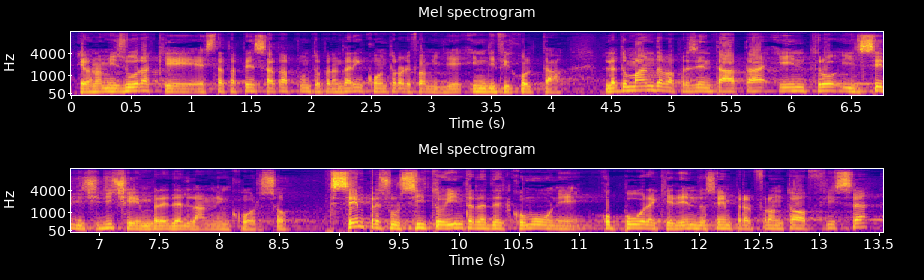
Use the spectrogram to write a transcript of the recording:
È una misura che è stata pensata appunto per andare incontro alle famiglie in difficoltà. La domanda va presentata entro il 16 dicembre dell'anno in corso. Sempre sul sito internet del comune oppure chiedendo sempre al front office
